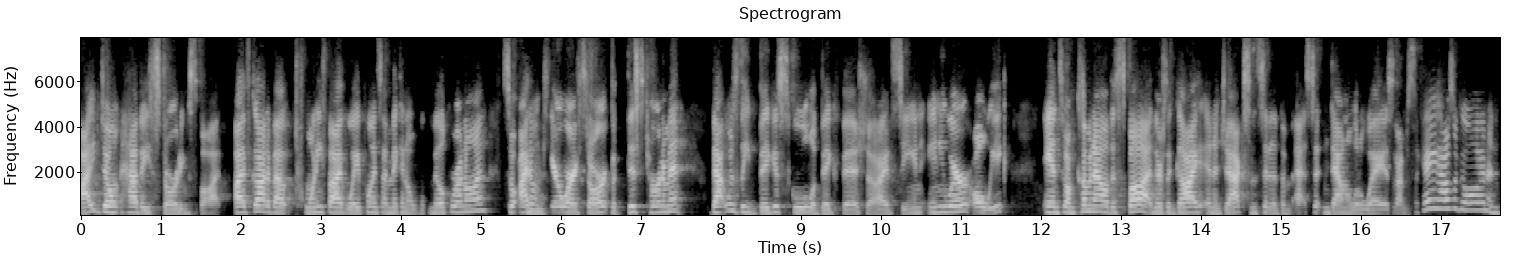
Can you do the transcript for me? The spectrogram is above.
I don't have a starting spot. I've got about 25 waypoints I'm making a milk run on. So I don't mm-hmm. care where I start, but this tournament, that was the biggest school of big fish that I had seen anywhere all week. And so I'm coming out of the spot, and there's a guy in a Jackson sitting at the sitting down a little ways, and I'm just like, "Hey, how's it going?" And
